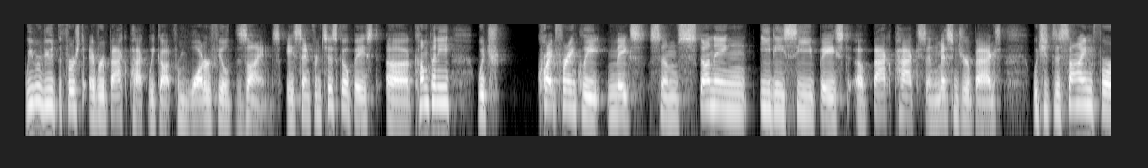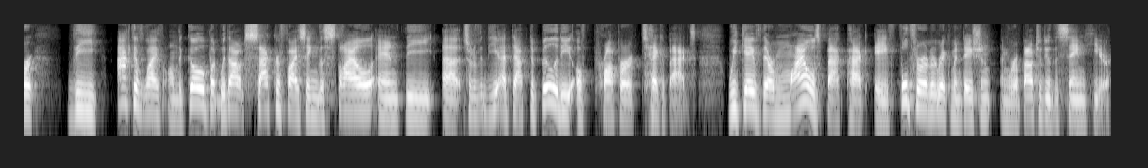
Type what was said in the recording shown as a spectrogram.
we reviewed the first ever backpack we got from Waterfield Designs, a San Francisco based uh, company which, quite frankly, makes some stunning EDC based uh, backpacks and messenger bags, which is designed for the active life on the go, but without sacrificing the style and the uh, sort of the adaptability of proper tech bags. We gave their Miles backpack a full throated recommendation, and we're about to do the same here.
